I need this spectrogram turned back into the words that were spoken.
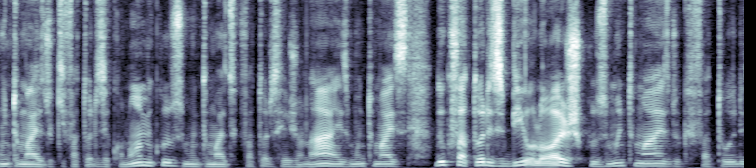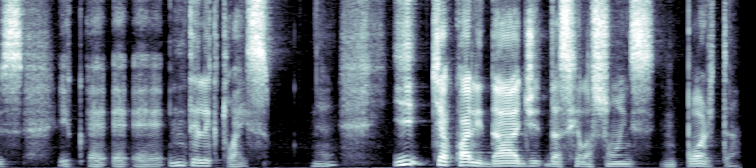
muito mais do que fatores econômicos, muito mais do que fatores regionais, muito mais do que fatores biológicos, muito mais do que fatores é, é, é, intelectuais. Né? E que a qualidade das relações importa,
